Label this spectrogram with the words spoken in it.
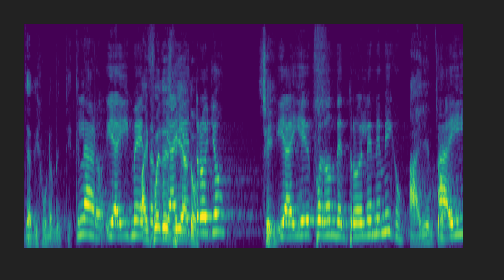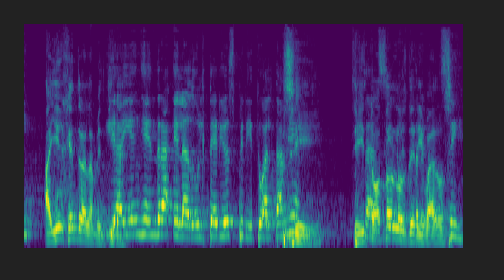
ya dijo una mentira. claro. Y ahí me Ahí fue y ahí desviado. entro yo. Sí. Y ahí fue donde entró el enemigo. Ahí entró. Ahí. Ahí engendra la Y mentira. ahí engendra el adulterio espiritual también. Sí, sí, O sea, todos sí, los derivados. sí,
